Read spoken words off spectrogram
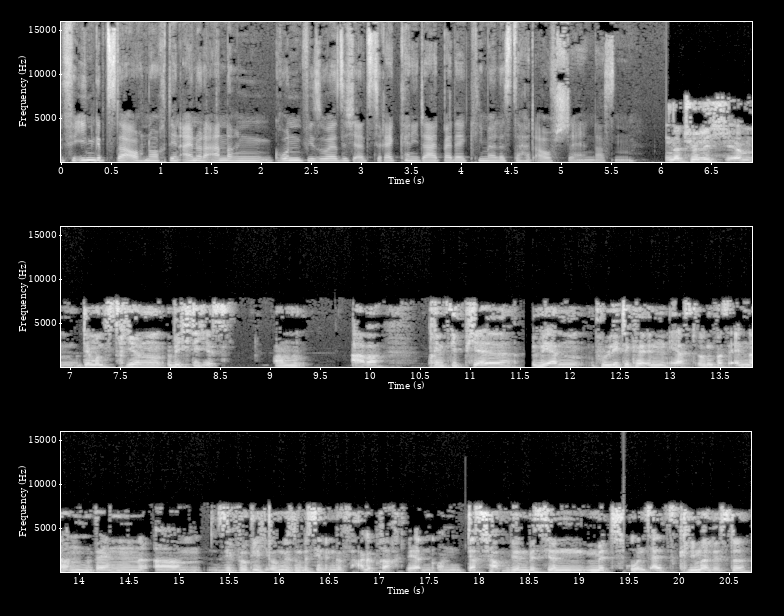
für ihn gibt es da auch noch den ein oder anderen Grund, wieso er sich als Direktkandidat bei der Klimaliste hat aufstellen lassen. Natürlich ähm, demonstrieren wichtig ist, ähm, aber prinzipiell werden PolitikerInnen erst irgendwas ändern, wenn ähm, sie wirklich irgendwie so ein bisschen in Gefahr gebracht werden. Und das schaffen wir ein bisschen mit uns als Klimaliste,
